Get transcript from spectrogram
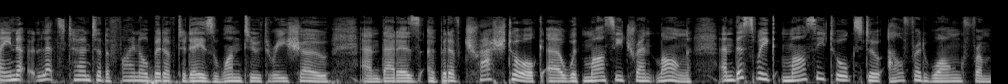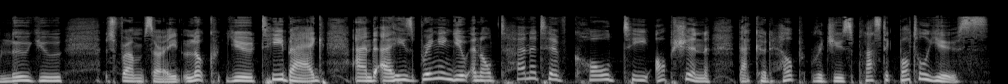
let's turn to the final bit of today's one, two, three show, and that is a bit of trash talk uh, with Marcy Trent Long. And this week, Marcy talks to Alfred Wong from Lu Yu, from sorry, Look You Tea Bag, and uh, he's bringing you an alternative cold tea option that could help reduce plastic bottle use.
